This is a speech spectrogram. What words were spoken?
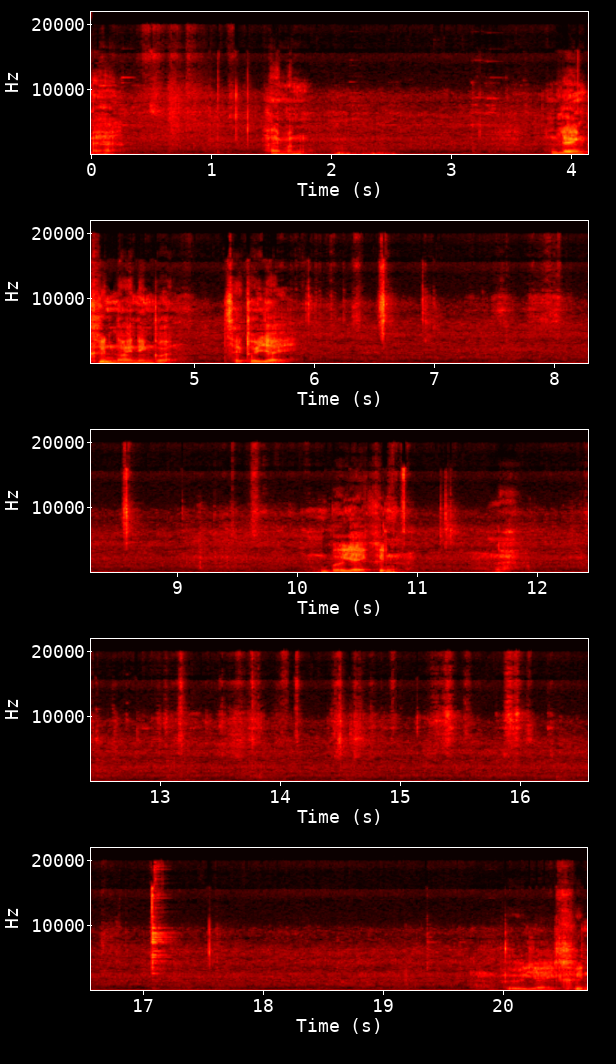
นะฮะให้มัน แรงขึ้นหน่อยนึงก่อน ใส่ตัวใหญ่ เบอร์ใหญ่ขึ้นนะ เบอใหญ่ขึ้น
